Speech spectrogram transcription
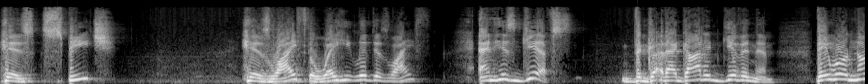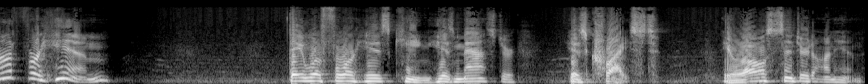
His speech, his life, the way he lived his life, and his gifts the, that God had given them. They were not for him, they were for his king, his master, his Christ. They were all centered on him.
